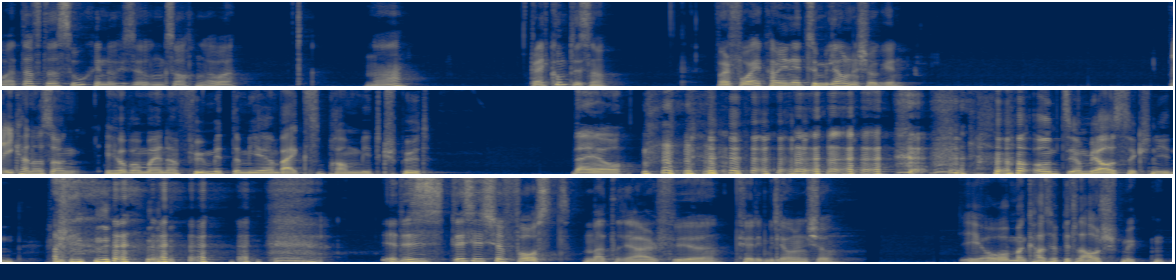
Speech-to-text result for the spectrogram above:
hart auf der Suche nach solchen Sachen, aber na, vielleicht kommt es noch. Weil vorher kann ich nicht zur Millionenshow gehen. Ich kann nur sagen, ich habe einmal in einem Film mit der Miriam Weichselbraun mitgespielt. Naja. und sie haben mich ausgeschnitten. ja, das ist, das ist schon fast Material für, für die Millionenshow. Ja, man kann es ein bisschen ausschmücken.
